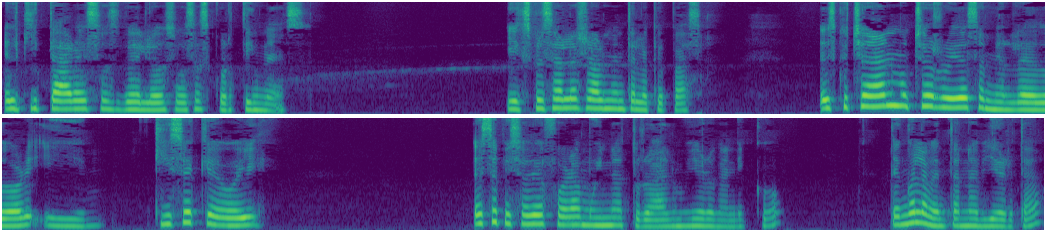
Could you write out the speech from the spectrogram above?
el quitar esos velos o esas cortinas y expresarles realmente lo que pasa escucharán muchos ruidos a mi alrededor y quise que hoy este episodio fuera muy natural, muy orgánico. Tengo la ventana abierta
